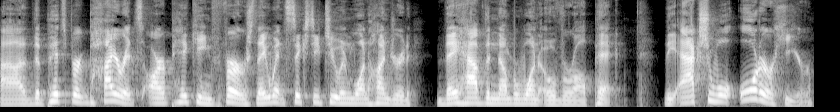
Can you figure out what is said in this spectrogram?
Uh, the Pittsburgh Pirates are picking first. They went 62 and 100. They have the number one overall pick. The actual order here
